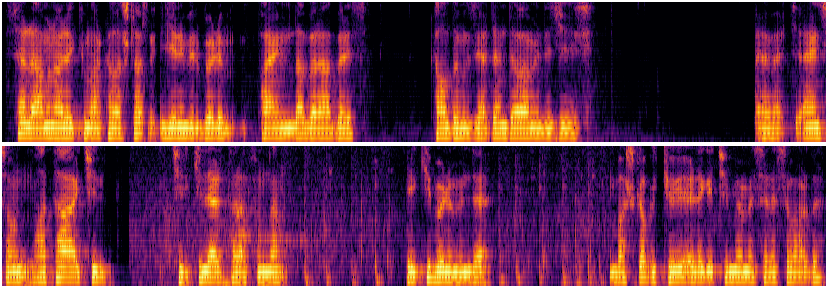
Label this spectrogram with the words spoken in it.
Selamun aleyküm arkadaşlar. Yeni bir bölüm payında beraberiz. Kaldığımız yerden devam edeceğiz. Evet, en son hata için tilkiler tarafından iki bölümünde başka bir köyü ele geçirme meselesi vardı.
